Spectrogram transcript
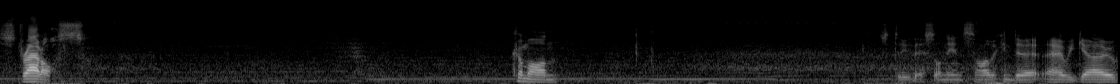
Stratos. Come on. Let's do this on the inside. We can do it. There we go.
